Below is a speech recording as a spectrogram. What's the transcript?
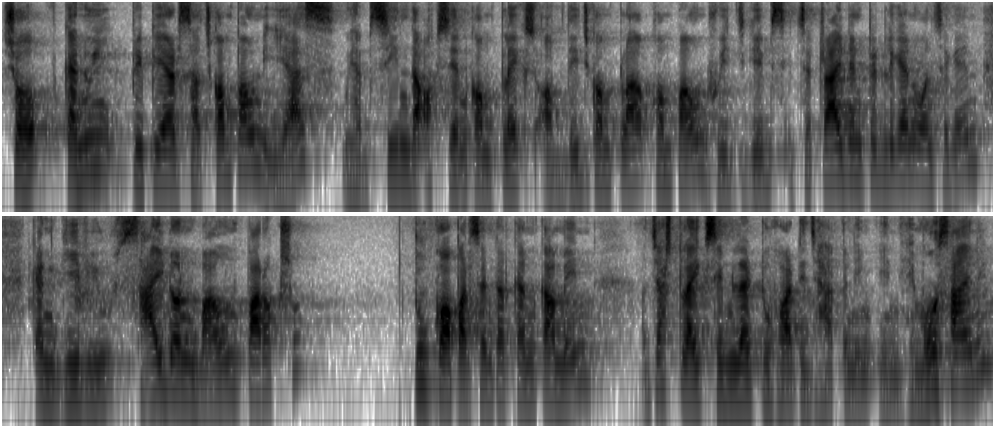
So, can we prepare such compound? Yes, we have seen the oxygen complex of this compound which gives it is a tridentate ligand once again can give you side on bound peroxo. Two copper center can come in just like similar to what is happening in hemocyanin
